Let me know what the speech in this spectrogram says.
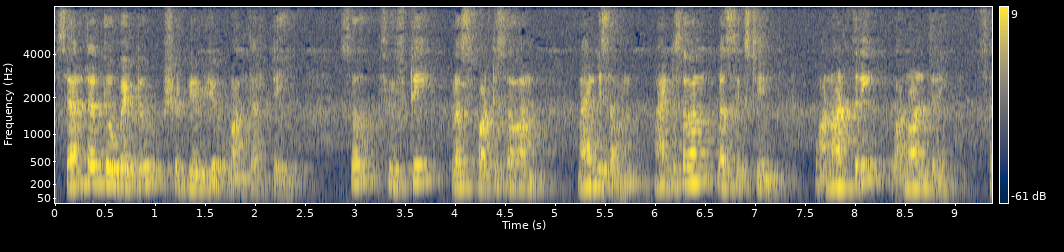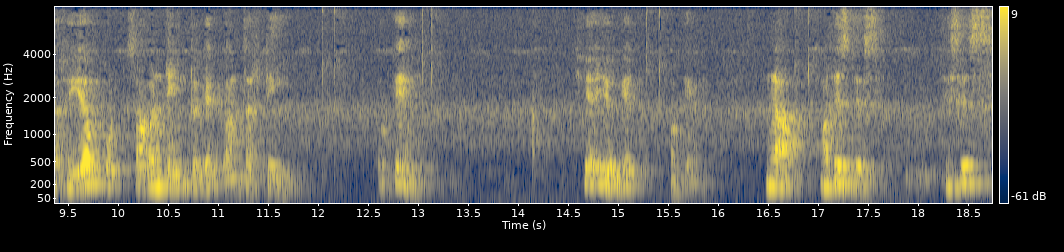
Center 2 by 2 should give you 130. So 50 plus 47, 97. 97 plus 16, 103, 113. So here put 17 to get 130. Okay. Here you get, okay. Now what is this? This is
